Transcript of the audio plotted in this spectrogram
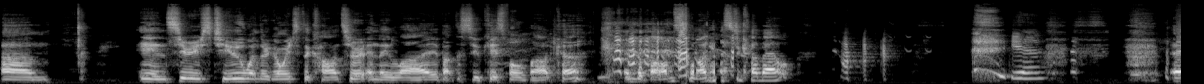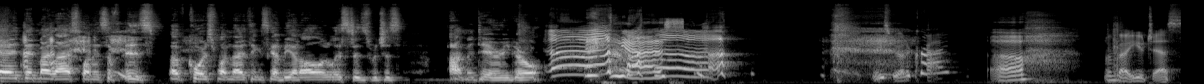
Um, in series two, when they're going to the concert and they lie about the suitcase full of vodka, and the bomb squad has to come out. yeah. And then my last one is, is of course, one that I think is going to be on all our lists, which is I'm a Derry girl. Yes. Makes me want to cry. Uh, What about you, Jess?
